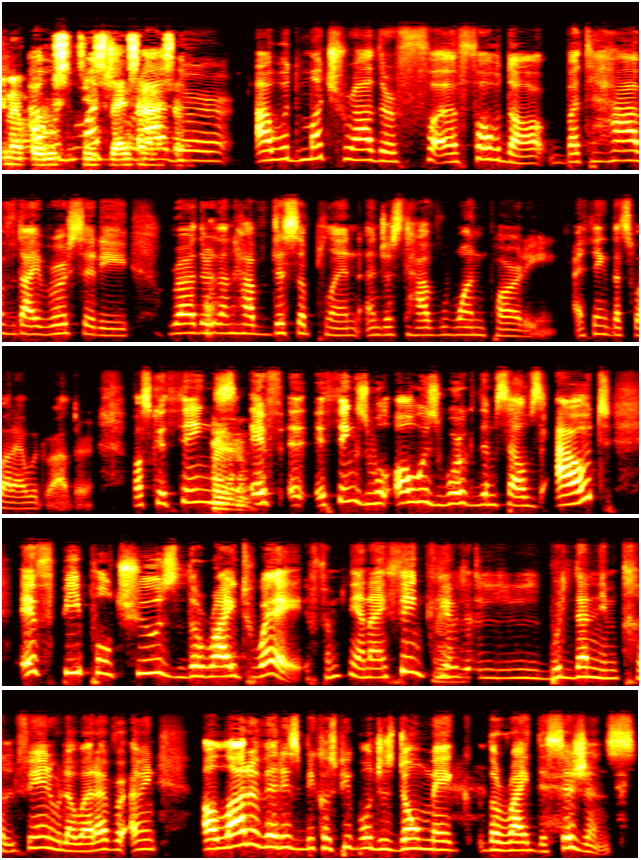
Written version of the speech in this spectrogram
كما يقولوا would 60 much 70 سنه I would much rather FODA uh, but have diversity rather oh. than have discipline and just have one party. I think that's what I would rather. Because things, uh, if things will always work themselves out if people choose the right way. And I think mm. whatever. I mean, a lot of it is because people just don't make the right decisions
